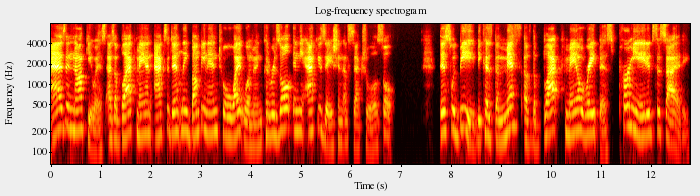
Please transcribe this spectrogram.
as innocuous as a Black man accidentally bumping into a white woman could result in the accusation of sexual assault. This would be because the myth of the Black male rapist permeated society,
